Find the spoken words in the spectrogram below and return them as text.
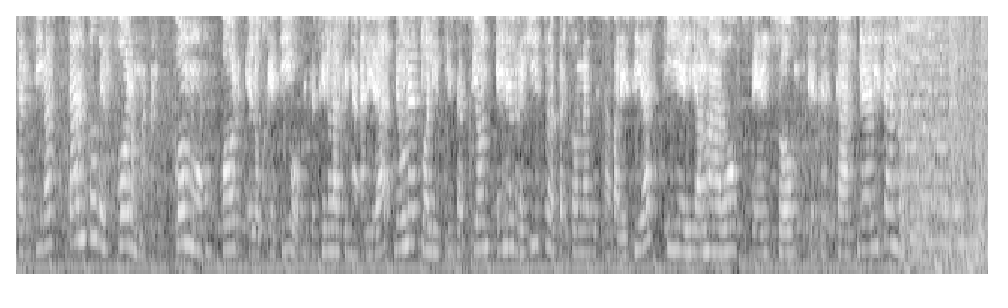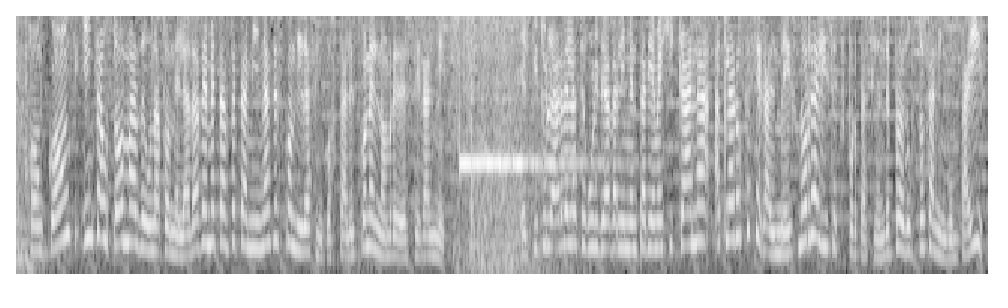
sustantivas tanto de forma como por el objetivo, es decir, la finalidad de una actualización en el registro de personas desaparecidas y el llamado censo que se está realizando. Hong Kong incautó más de una tonelada de metanfetaminas escondidas en costales con el nombre de Segalmex. El titular de la Seguridad Alimentaria Mexicana aclaró que Segalmex no realiza exportación de productos a ningún país,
